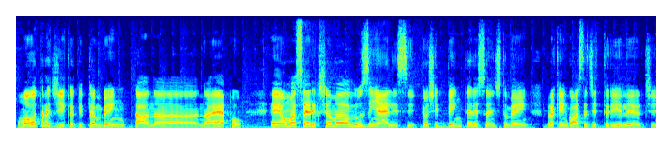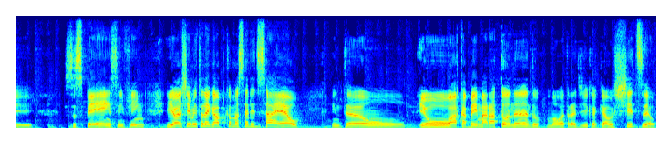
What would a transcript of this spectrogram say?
Uma outra dica que também tá na, na Apple é uma série que chama Losing Alice, que eu achei bem interessante também, para quem gosta de thriller, de suspense, enfim. E eu achei muito legal porque é uma série de Israel. Então, eu acabei maratonando uma outra dica que é o Shitzel,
